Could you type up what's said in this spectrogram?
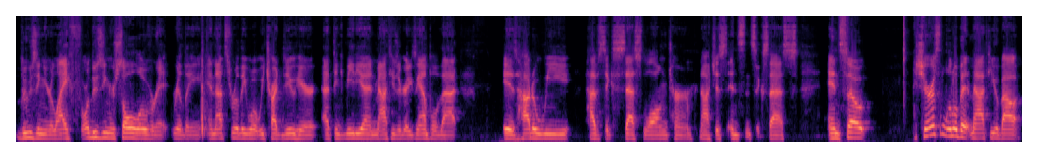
losing your life or losing your soul over it really. And that's really what we try to do here. At think media and matthew's a great example of that is how do we have success long term not just instant success. And so share us a little bit matthew about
